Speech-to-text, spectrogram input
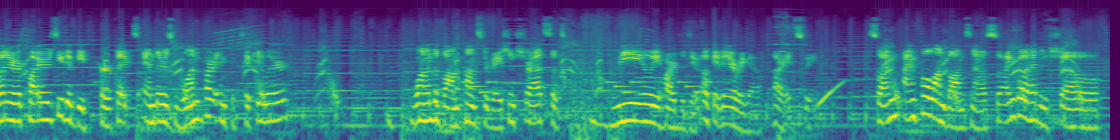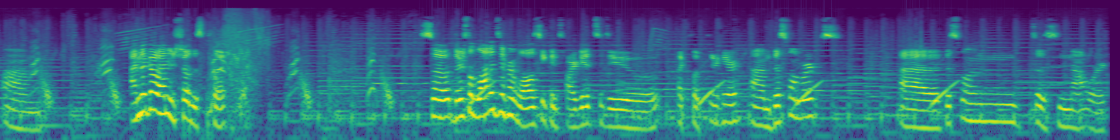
but it requires you to be perfect, and there's one part in particular, one of the bomb conservation strats that's really hard to do. Okay, there we go. Alright, sweet. So I'm, I'm full on bombs now, so I can go ahead and show, um, I'm gonna go ahead and show this clip. So there's a lot of different walls you can target to do a clip through here. Um, this one works. Uh, this one does not work.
